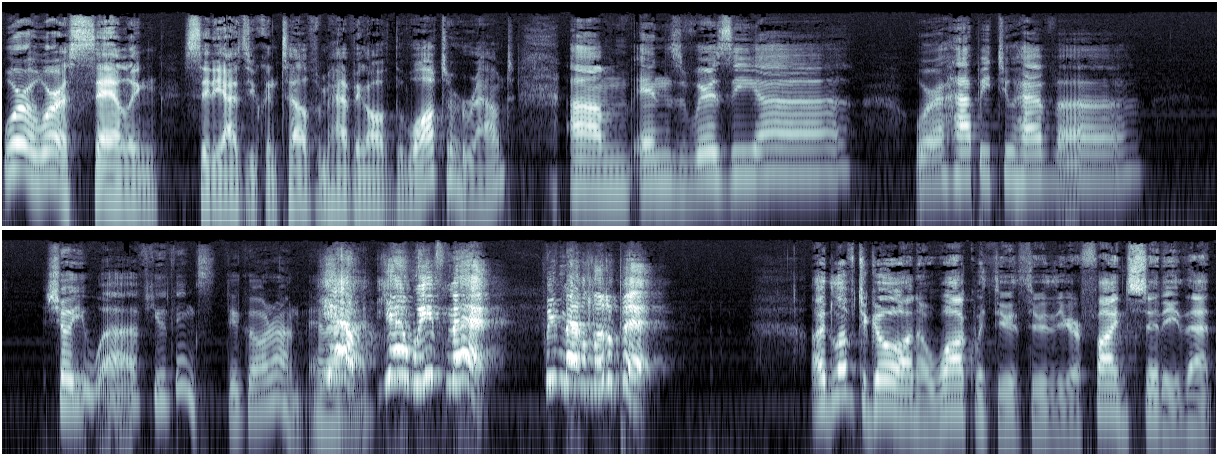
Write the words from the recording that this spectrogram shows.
We're we're a sailing city, as you can tell from having all of the water around. Um, and where's the uh, we're happy to have uh, show you uh, a few things to go around. Yeah, yeah, we've met. We've met a little bit. I'd love to go on a walk with you through your fine city that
